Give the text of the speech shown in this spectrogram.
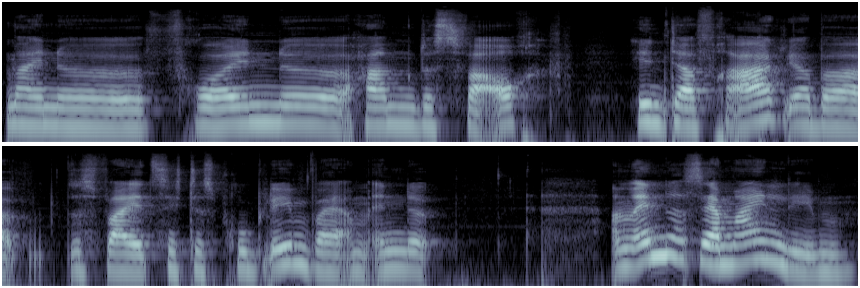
Meine Freunde haben das zwar auch hinterfragt, aber das war jetzt nicht das Problem, weil am Ende, am Ende ist ja mein Leben.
